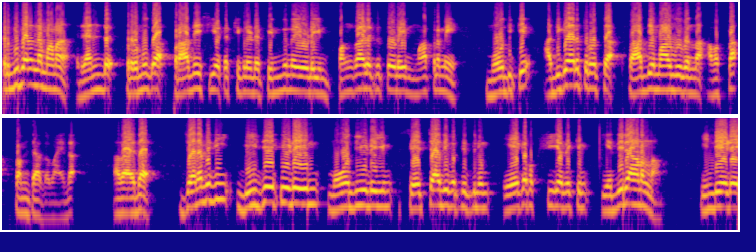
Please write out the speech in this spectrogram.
പ്രതിഫലനമാണ് രണ്ട് പ്രമുഖ പ്രാദേശിക കക്ഷികളുടെ പിന്തുണയോടെയും പങ്കാളിത്തത്തോടെയും മാത്രമേ മോദിക്ക് അധികാരത്തുറച്ച സാധ്യമാകൂവെന്ന അവസ്ഥ സംജാതമായത്. അതായത് ജനവിധി ബി ജെ പിയുടെയും മോദിയുടെയും സ്വേച്ഛാധിപത്യത്തിനും ഏകപക്ഷീയതയ്ക്കും എതിരാണെന്നാണ് ഇന്ത്യയുടെ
